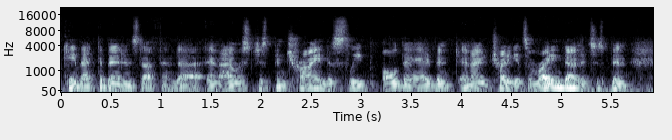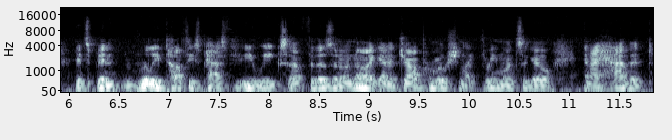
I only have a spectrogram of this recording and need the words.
came back to bed and stuff and uh, and I was just been trying to sleep all day. I've been and I try to get some writing done. It's just been it's been really tough these past few weeks. Uh, for those who don't know, I got a job promotion like three months ago and I haven't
